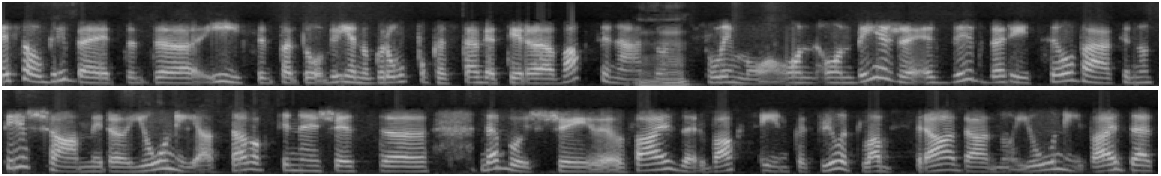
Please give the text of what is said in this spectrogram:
Es vēl gribēju tad, uh, īsi par to vienu grupu, kas tagad ir uh, vakcinēta mm -hmm. un mhm. slimo. Un, un bieži es dzirdu arī cilvēki, nu tiešām ir uh, jūnijā savakcinējušies, uh, dabūjuši uh, Pfizer vakcīnu, kas ļoti labi strādā, no jūnija vajadzētu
